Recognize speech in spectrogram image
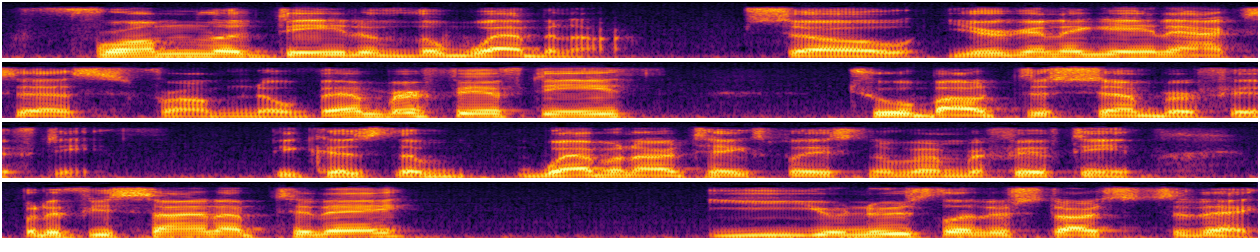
from the date of the webinar. So you're going to gain access from November 15th to about December 15th because the webinar takes place November 15th. But if you sign up today, your newsletter starts today.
